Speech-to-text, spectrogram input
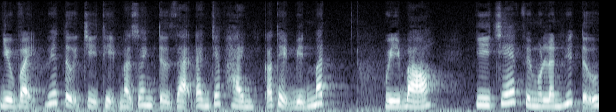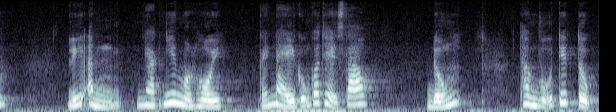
Như vậy huyết tự chỉ thị mà doanh tử dạ đang chấp hành có thể biến mất. Hủy bỏ, ghi chép về một lần huyết tự. Lý ẩn ngạc nhiên một hồi, cái này cũng có thể sao? Đúng, thâm vũ tiếp tục,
